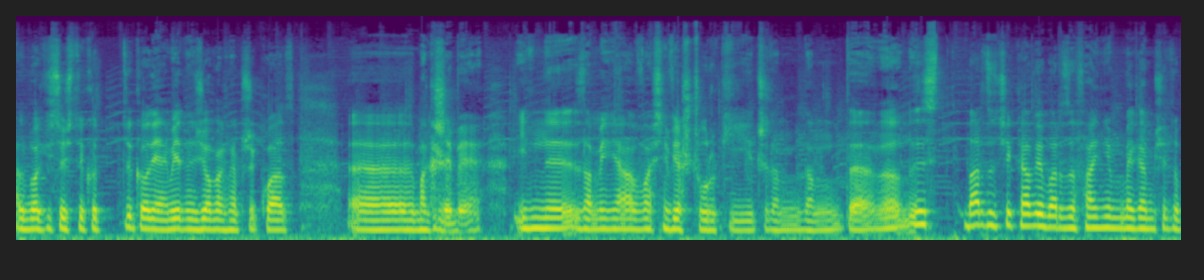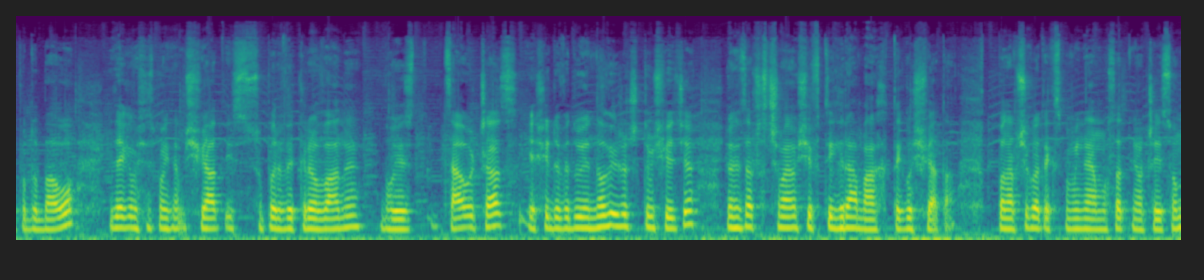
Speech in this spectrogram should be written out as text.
albo jakieś coś tylko, tylko nie wiem, jeden ziomek na przykład e, ma grzyby, inny zamienia właśnie wieszczurki, czy tam, tam te, no jest bardzo ciekawie, bardzo fajnie, mega mi się to podobało. I tak jak właśnie wspominam, świat jest super wykreowany, bo jest cały czas, ja się dowiaduję nowych rzeczy w tym świecie i one czas trzymają się w tych ramach tego świata. Bo na przykład, jak wspominałem ostatnio o Chainsaw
